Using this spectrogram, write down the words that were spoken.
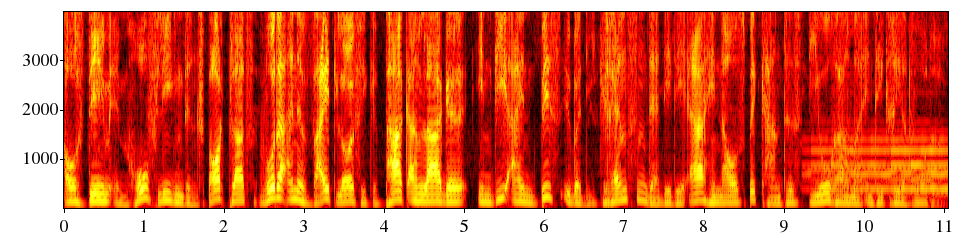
Aus dem im Hof liegenden Sportplatz wurde eine weitläufige Parkanlage, in die ein bis über die Grenzen der DDR hinaus bekanntes Diorama integriert wurde.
